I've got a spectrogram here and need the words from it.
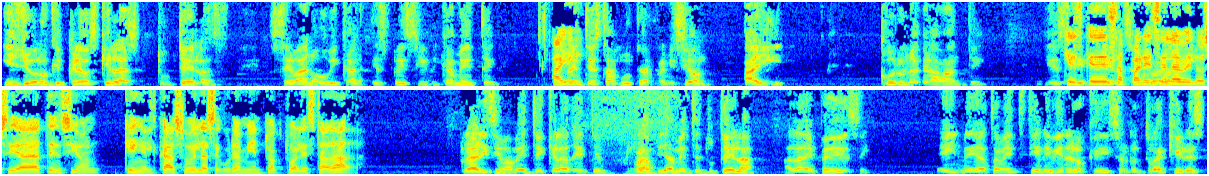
Y yo lo que creo es que las tutelas se van a ubicar específicamente frente a esta junta de remisión. Ahí, con un agravante. Y es que, es que desaparece la velocidad de atención que en el caso del aseguramiento actual está dada. Clarísimamente, que la gente rápidamente tutela a la EPS e inmediatamente tiene, viene lo que dice el doctor Aquiles,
